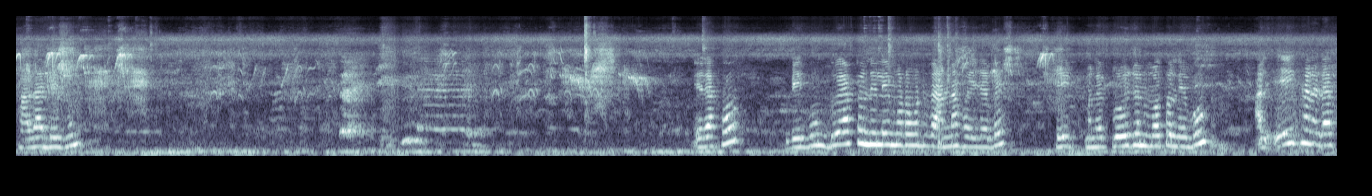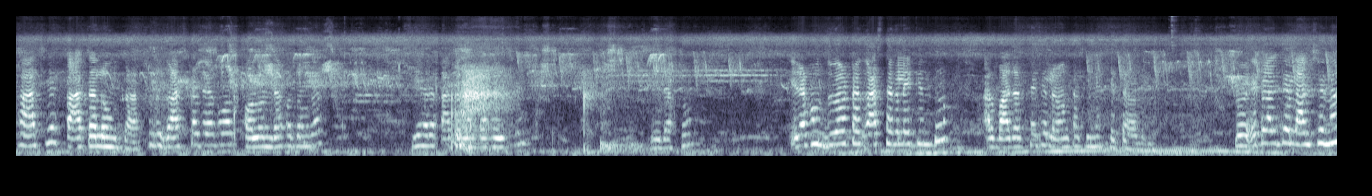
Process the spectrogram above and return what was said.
সাদা বেগুন। এ দেখো বেগুন দু একটা নিলেই মোটামুটি রান্না হয়ে যাবে। সেই মানে প্রয়োজন মতো নেব। আর এইখানে দেখা আছে কাঁচা লঙ্কা। শুধু গাছটা দেখো ফলন দেখো তোমরা। কি হারে কাঁচা লঙ্কা হয়েছে। এই দেখো। এরকম দু একটা গাছ থাকলে কিন্তু আর বাজার থেকে লঙ্কা কিনে খেতে হবে। তো এটা আজকে লাগছে না,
